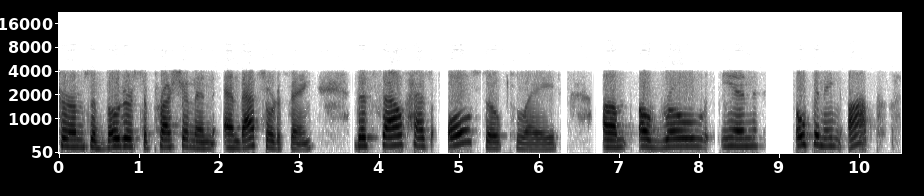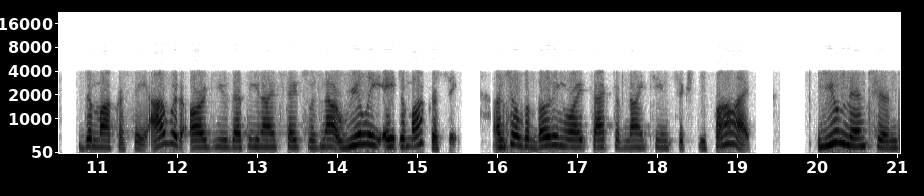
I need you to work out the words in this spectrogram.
terms of voter suppression and, and that sort of thing, the South has also played um, a role in opening up democracy. I would argue that the United States was not really a democracy until the Voting Rights Act of 1965. you mentioned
